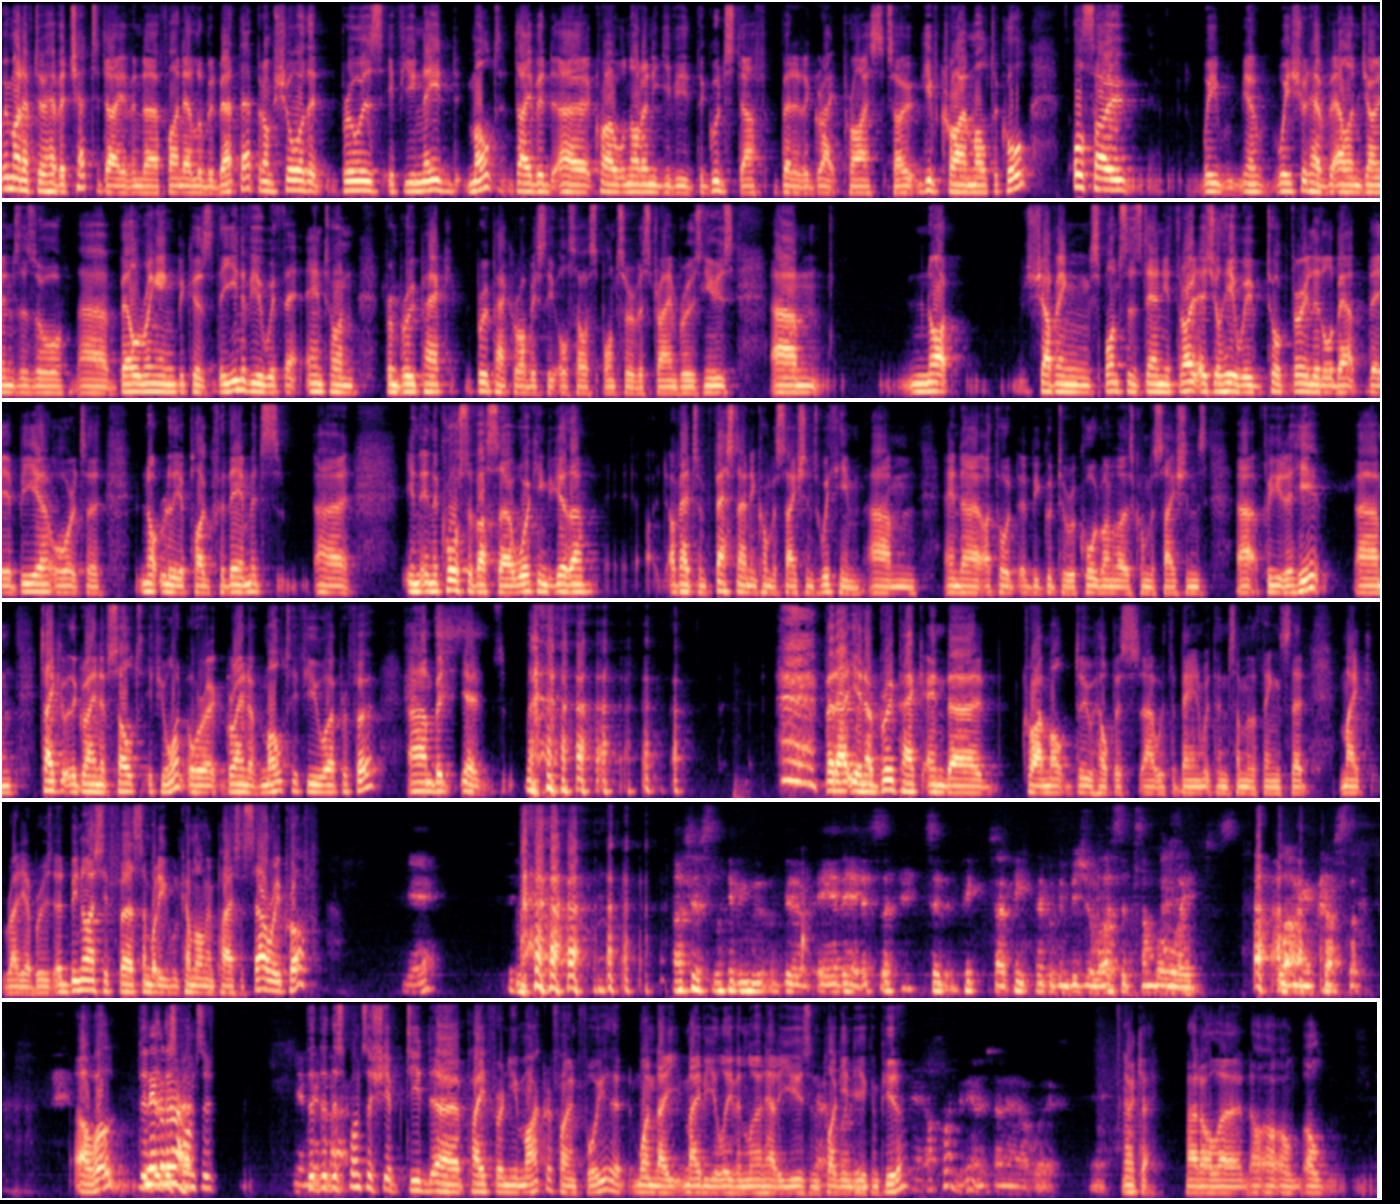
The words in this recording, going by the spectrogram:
We might have to have a chat to Dave and uh, find out a little bit about that. But I'm sure that brewers, if you need malt, David uh, Cryer will not only give you the good stuff, but at a great price. So give Cryer Malt a call. Also, we you know we should have Alan Jones's or uh, bell ringing because the interview with Anton from Brewpack, Brewpack are obviously also a sponsor of Australian Brews News. Um, not shoving sponsors down your throat. As you'll hear, we talk very little about their beer, or it's a not really a plug for them. It's uh, in in the course of us uh, working together. I've had some fascinating conversations with him, um, and uh, I thought it'd be good to record one of those conversations uh, for you to hear. Um, take it with a grain of salt if you want, or a grain of malt if you uh, prefer. Um, but yeah, but uh, you know, Brewpack and uh, Cryer Malt do help us uh, with the bandwidth and some of the things that make Radio Brews. It'd be nice if uh, somebody would come along and pay us a salary, Prof. Yeah. I was just leaving a bit of air there to, so, so, so pe- people can visualise the tumbleweed blowing across the. oh well, the, the, the sponsor. You The, the, the sponsorship did uh, pay for a new microphone for you that one day maybe you'll even learn how to use and Yeah, plug into your computer. Yeah, I plugged it in. I just don't know how it works. Okay, mate, I'll, uh, I'll, I'll, I'll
